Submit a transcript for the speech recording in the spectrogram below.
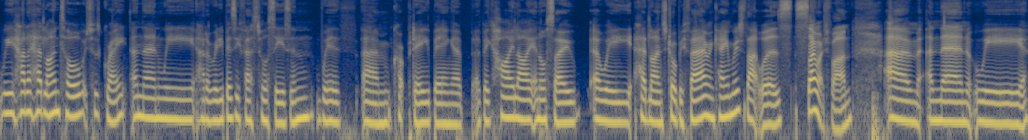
we had a headline tour, which was great, and then we had a really busy festival season with um, Cropredy being a, a big highlight, and also uh, we headlined Strawberry Fair in Cambridge. That was so much fun, um, and then we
